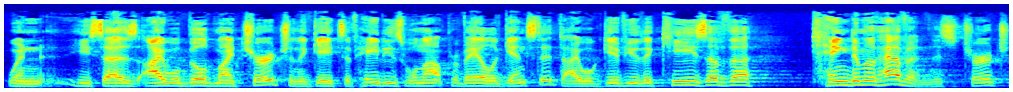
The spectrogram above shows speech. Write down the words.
when he says, I will build my church and the gates of Hades will not prevail against it. I will give you the keys of the kingdom of heaven. This church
